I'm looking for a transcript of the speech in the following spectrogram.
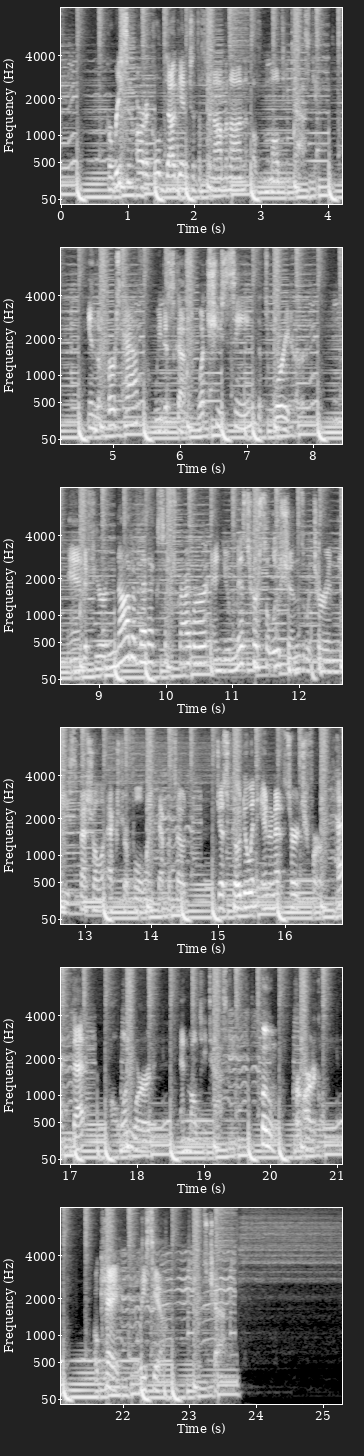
Her recent article dug into the phenomenon of multitasking. In the first half, we discuss what she's seen that's worried her and if you're not a VetX subscriber and you miss her solutions, which are in the special extra full length episode, just go do an internet search for Pet Vet, all one word, and multitasking. Boom, her article. Okay, Elycia, let's chat.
